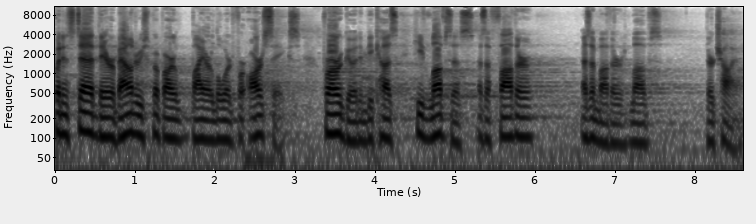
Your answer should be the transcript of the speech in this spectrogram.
but instead they are boundaries put by our Lord for our sakes, for our good, and because He loves us as a father, as a mother loves their child.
